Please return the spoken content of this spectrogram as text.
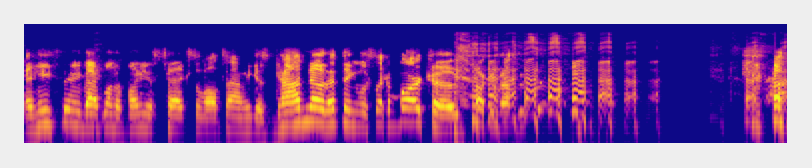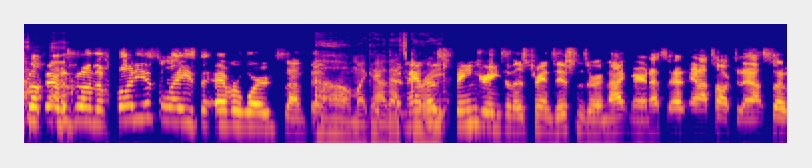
And he sent me back one of the funniest texts of all time. He goes, God no, that thing looks like a barcode. Talking about this. I thought that was one of the funniest ways to ever word something. Oh my god, that's man, great. Those fingerings and those transitions are a nightmare, and that's and I talked it out. So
